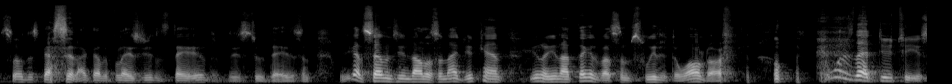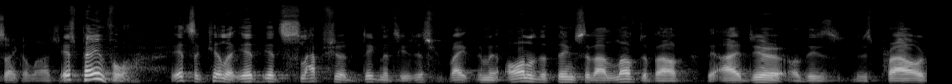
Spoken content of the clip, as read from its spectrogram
So this guy said, I got a place, you can stay here these two days. And when you got $17 a night, you can't, you know, you're not thinking about some suite at the Waldorf. You know? What does that do to you psychologically? It's painful. It's a killer. It, it slaps your dignity just right. I mean, all of the things that I loved about the idea of these, these proud,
